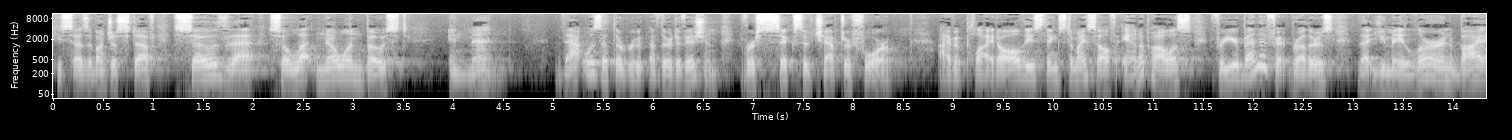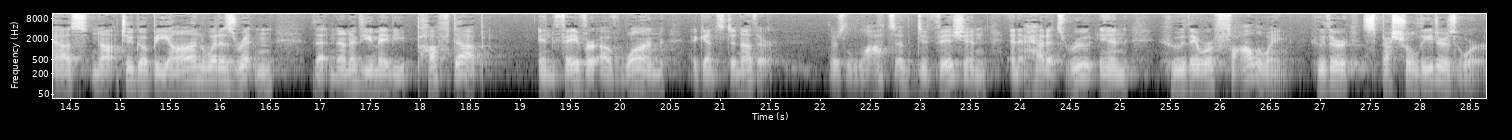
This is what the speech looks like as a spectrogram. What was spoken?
he says a bunch of stuff so that so let no one boast in men. That was at the root of their division. Verse 6 of chapter 4 I've applied all these things to myself and Apollos for your benefit, brothers, that you may learn by us not to go beyond what is written, that none of you may be puffed up in favor of one against another. There's lots of division, and it had its root in who they were following who their special leaders were.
